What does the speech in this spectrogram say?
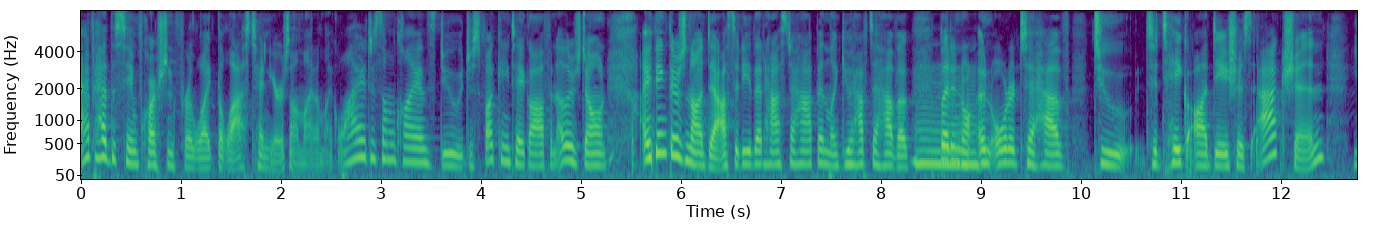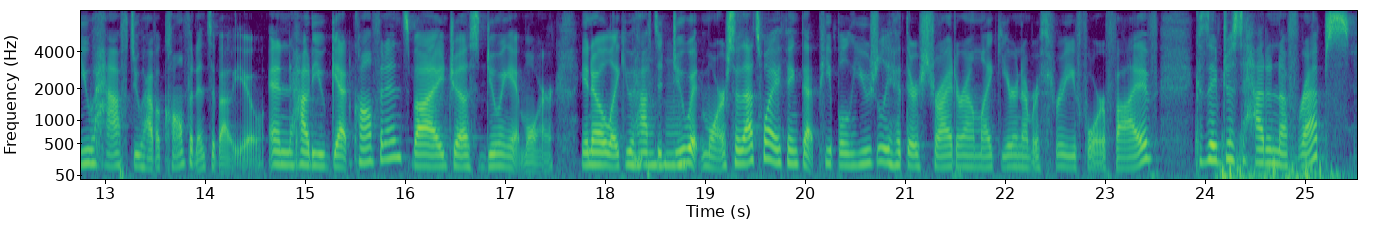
I've had the same question for like the last 10 years online. I'm like, why do some clients do just fucking take off and others don't? I think there's an audacity that has to happen. Like you have to have a mm. but in, mm. in order to have to to take audacious action, you have to have a confidence about you. And how do you get confidence by just doing it more? You know, like you have mm-hmm. to do it more. So that's why I think that people usually hit their stride around like year number three, four, or five, because they've just had enough reps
